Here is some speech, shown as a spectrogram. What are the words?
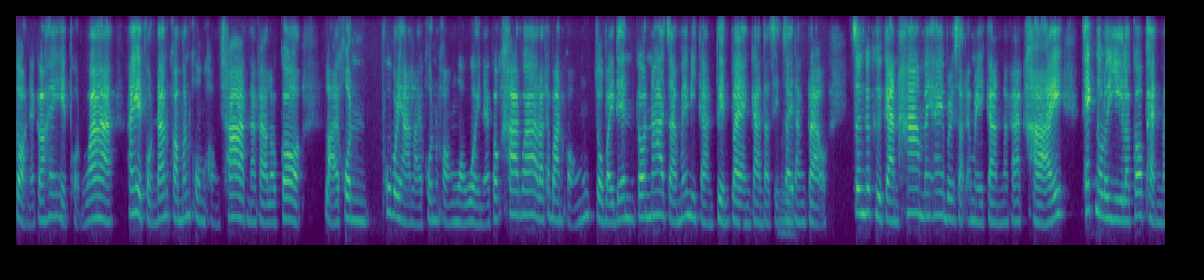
ก่อนเนี่ยก็ให้เหตุผลว่าให้เหตุผลด้านความมั่นคงของชาตินะคะ แล้วก็หลายคนผู้บริหารหลายคนของหัวเว่ยเนี่ยก็คาดว่ารัฐบาลของโจไบเดนก็น่าจะไม่มีการเปลี่ยนแปลงการตัดสินใจอืมดังกล่าว ซึ่งก็คือการห้ามไม่ให้บริษัทอเมริกันนะคะ ขายเทคโนโลยีแล้วก็แผ่นไม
